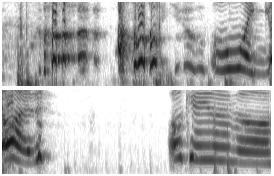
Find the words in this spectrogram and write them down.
Oh my god. Okay then. Uh.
